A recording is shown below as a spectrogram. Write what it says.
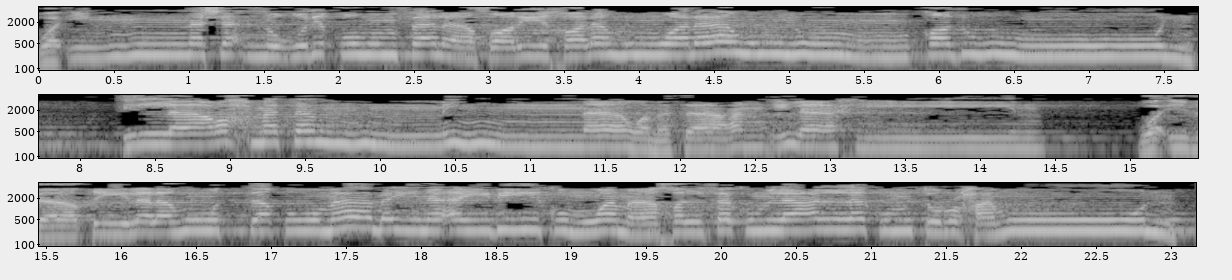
وإن نشأ نغرقهم فلا صريخ لهم ولا هم ينقذون إلا رحمة منا ومتاعا إلى حين وإذا قيل له اتقوا ما بين أيديكم وما خلفكم لعلكم ترحمون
